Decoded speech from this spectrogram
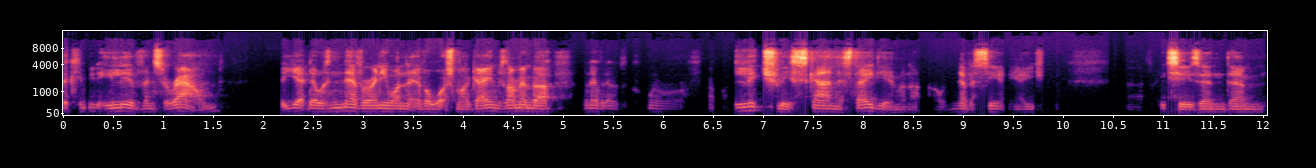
the community live and surround, but yet there was never anyone that ever watched my games. And I remember whenever there was a corner or I literally scan the stadium and I, I, would never see any Asian uh, faces. And um,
